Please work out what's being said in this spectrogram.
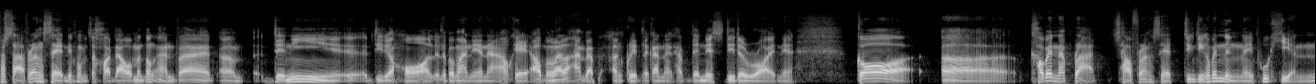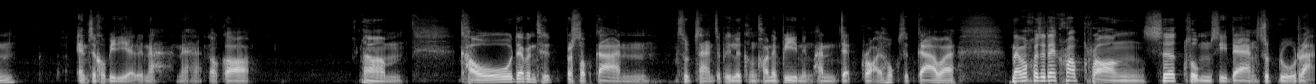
ภาษาฝรั่งเศสนี่ผมจะขอเดาว่ามันต้องอ่านว่าเดนี่ดิเดฮอร์หรืออะไรประมาณนี้นะโอเคเอาเป็นว่าเราอ่านแบบอังกฤษแล้วกันนะครับเดนิสดิเดรอยเนี่ย ก็เขาเป็นนักปราชญ์ชาวฝรั่งเศส จริงๆเขาเป็นหนึ่งในผู้เขียน e n c y c l o p e d i a ด้วยนะนะฮะแล้วก็เขาได้บันทึกประสบการณ์สุดแสนจะพิลึกของเขาในปี 1769 ว่า แม้ว่าเขาจะได้ครอบครองเสื้อคลุมสีแดงสุดหรูหรา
